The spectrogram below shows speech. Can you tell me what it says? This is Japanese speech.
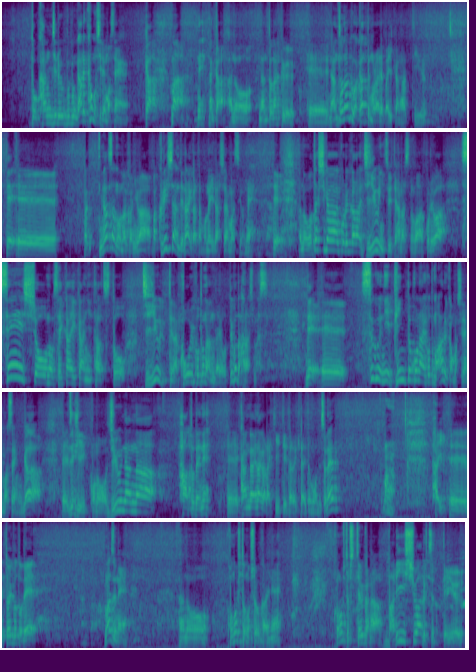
と感じる部分があるかもしれませんがまあねなんかあのなんとなく、えー、なんとなく分かってもらえればいいかなっていう。で、えーまあ、皆さんの中には、まあ、クリスチャンでない方もねいらっしゃいますよねであの私がこれから自由について話すのはこれは聖書の世界観に立つと自由っていうのはこういうことなんだよということを話しますで、えー、すぐにピンとこないこともあるかもしれませんが、えー、ぜひこの柔軟なハートでね、えー、考えながら聞いていただきたいと思うんですよね。はい、えー、ということでまずねあのこの人の紹介ね。この人知ってるかな？バリー・シュワルツっていう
